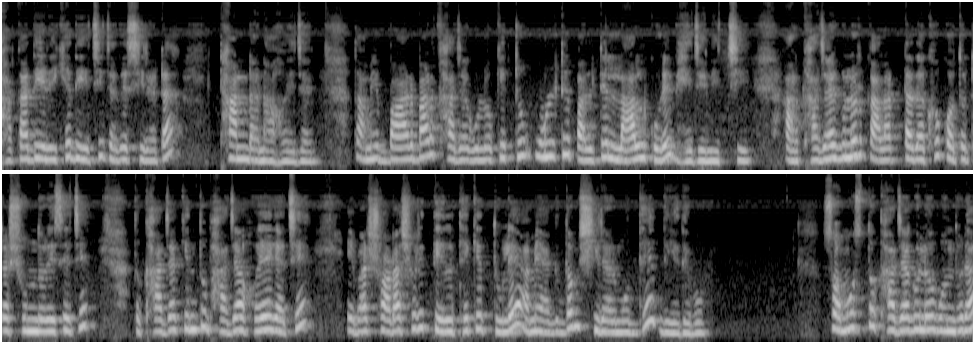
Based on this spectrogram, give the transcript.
ঢাকা দিয়ে রেখে দিয়েছি যাতে শিরাটা ঠান্ডা না হয়ে যায়। তো আমি বারবার খাজাগুলোকে একটু উল্টে পাল্টে লাল করে ভেজে নিচ্ছি। আর খাজাগুলোর কালারটা দেখো কতটা সুন্দর এসেছে। তো খাজা কিন্তু ভাজা হয়ে গেছে। এবার সরাসরি তেল থেকে তুলে আমি একদম শিরার মধ্যে দিয়ে দেব। সমস্ত খাজাগুলো বন্ধুরা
